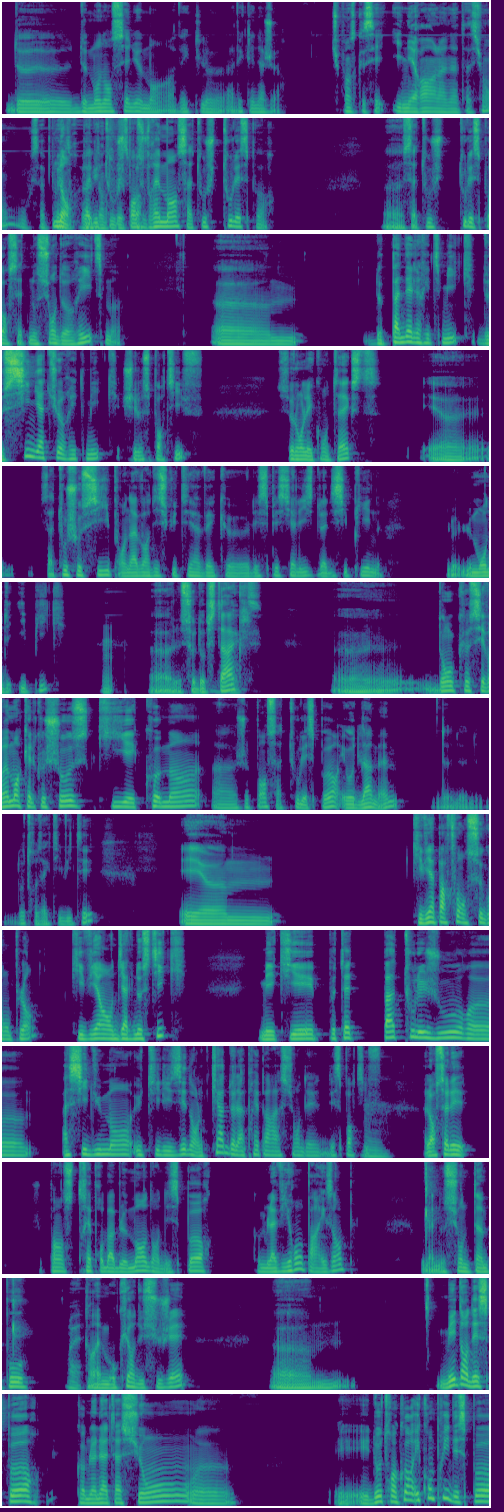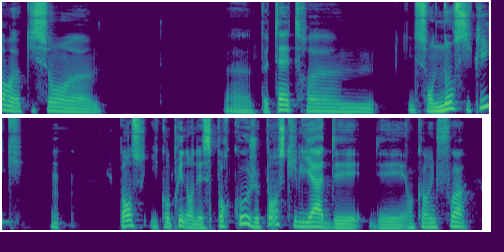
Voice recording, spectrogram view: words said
de, de mon enseignement avec, le, avec les nageurs. Tu penses que c'est inhérent à la natation ou ça peut Non, être pas du dans tout. Je pense sports? vraiment ça touche tous les sports. Euh, ça touche tous les sports, cette notion de rythme, euh, de panel rythmique, de signature rythmique chez le sportif, selon les contextes. Et, euh, ça touche aussi, pour en avoir discuté avec euh, les spécialistes de la discipline, le, le monde hippique, Mm. euh, le saut d'obstacle. Donc c'est vraiment quelque chose qui est commun, je pense, à tous les sports et au-delà même d'autres activités, et qui vient parfois en second plan, qui vient en diagnostic, mais qui est peut-être pas tous les jours euh, assidûment utilisé dans le cadre de la préparation des, des sportifs. Mm. Alors ça l'est, je pense, très probablement dans des sports comme l'aviron, par exemple, où la notion de tempo Ouais. est quand même au cœur du sujet. Euh, mais dans des sports comme la natation euh, et, et d'autres encore, y compris des sports qui sont peut-être qui sont non cycliques, pense, y compris dans des sports co, je pense qu'il y a des, des- encore une fois,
